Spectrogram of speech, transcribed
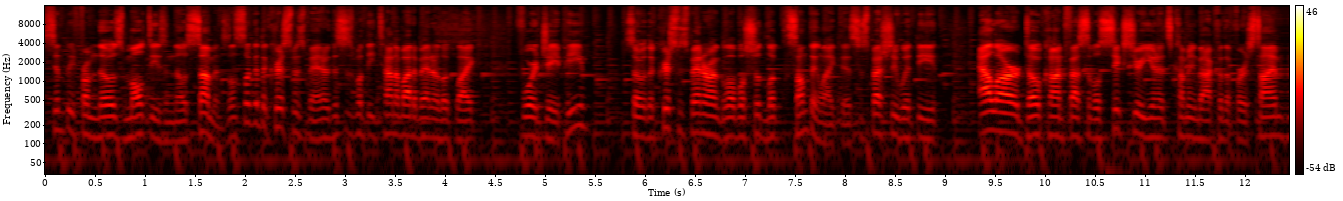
simply from those multis and those summons. Let's look at the Christmas banner. This is what the Tanabata banner looked like for JP. So the Christmas banner on Global should look something like this, especially with the LR Dokkan Festival 6-year units coming back for the first time.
